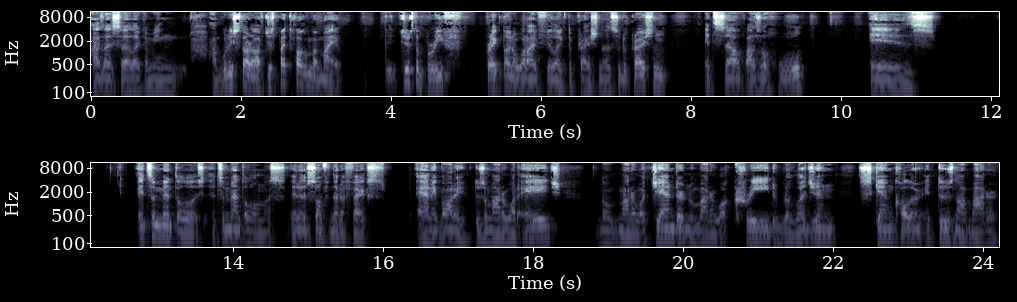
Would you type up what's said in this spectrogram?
as I said, like I mean, I'm going to start off just by talking about my, just a brief breakdown of what I feel like depression is. So depression itself as a whole is it's a mental it's a mental illness. It is something that affects anybody. Doesn't matter what age, no matter what gender, no matter what creed, religion, skin color, it does not matter.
